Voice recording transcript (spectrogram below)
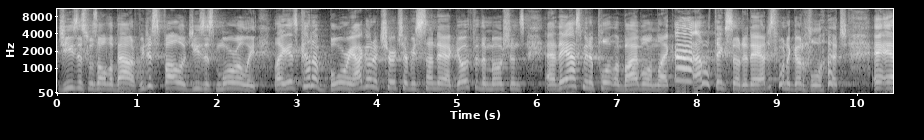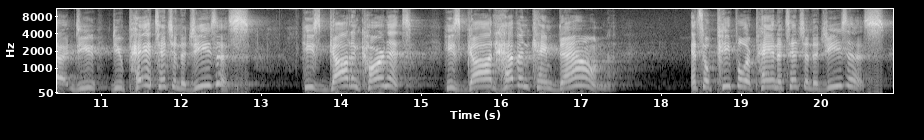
Jesus was all about. If we just follow Jesus morally, like it's kind of boring. I go to church every Sunday, I go through the motions. and they ask me to pull up my Bible. I'm like, ah, I don't think so today. I just want to go to lunch. Uh, do, you, do you pay attention to Jesus? He's God incarnate, He's God. Heaven came down. And so people are paying attention to Jesus.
